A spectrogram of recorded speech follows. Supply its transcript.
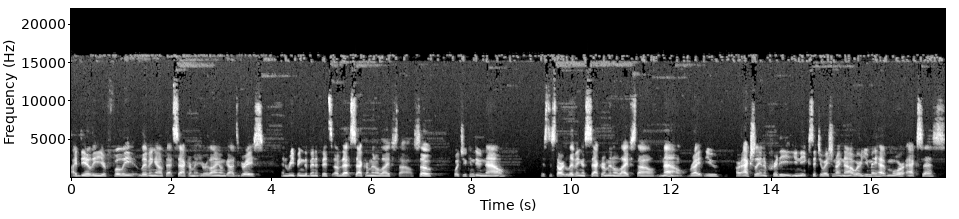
ideally you're fully living out that sacrament. You're relying on God's grace and reaping the benefits of that sacramental lifestyle. So, what you can do now is to start living a sacramental lifestyle now, right? You are actually in a pretty unique situation right now where you may have more access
